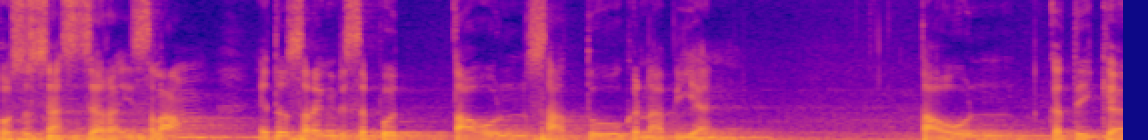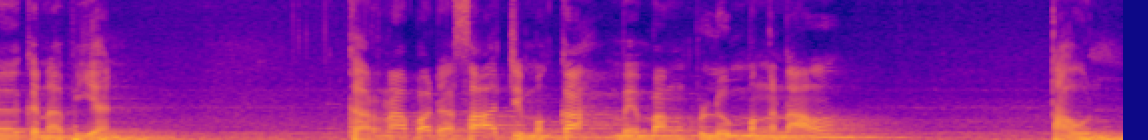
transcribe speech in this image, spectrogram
khususnya sejarah Islam itu sering disebut tahun satu kenabian. Tahun ketiga kenabian karena pada saat di Mekah memang belum mengenal tahun.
